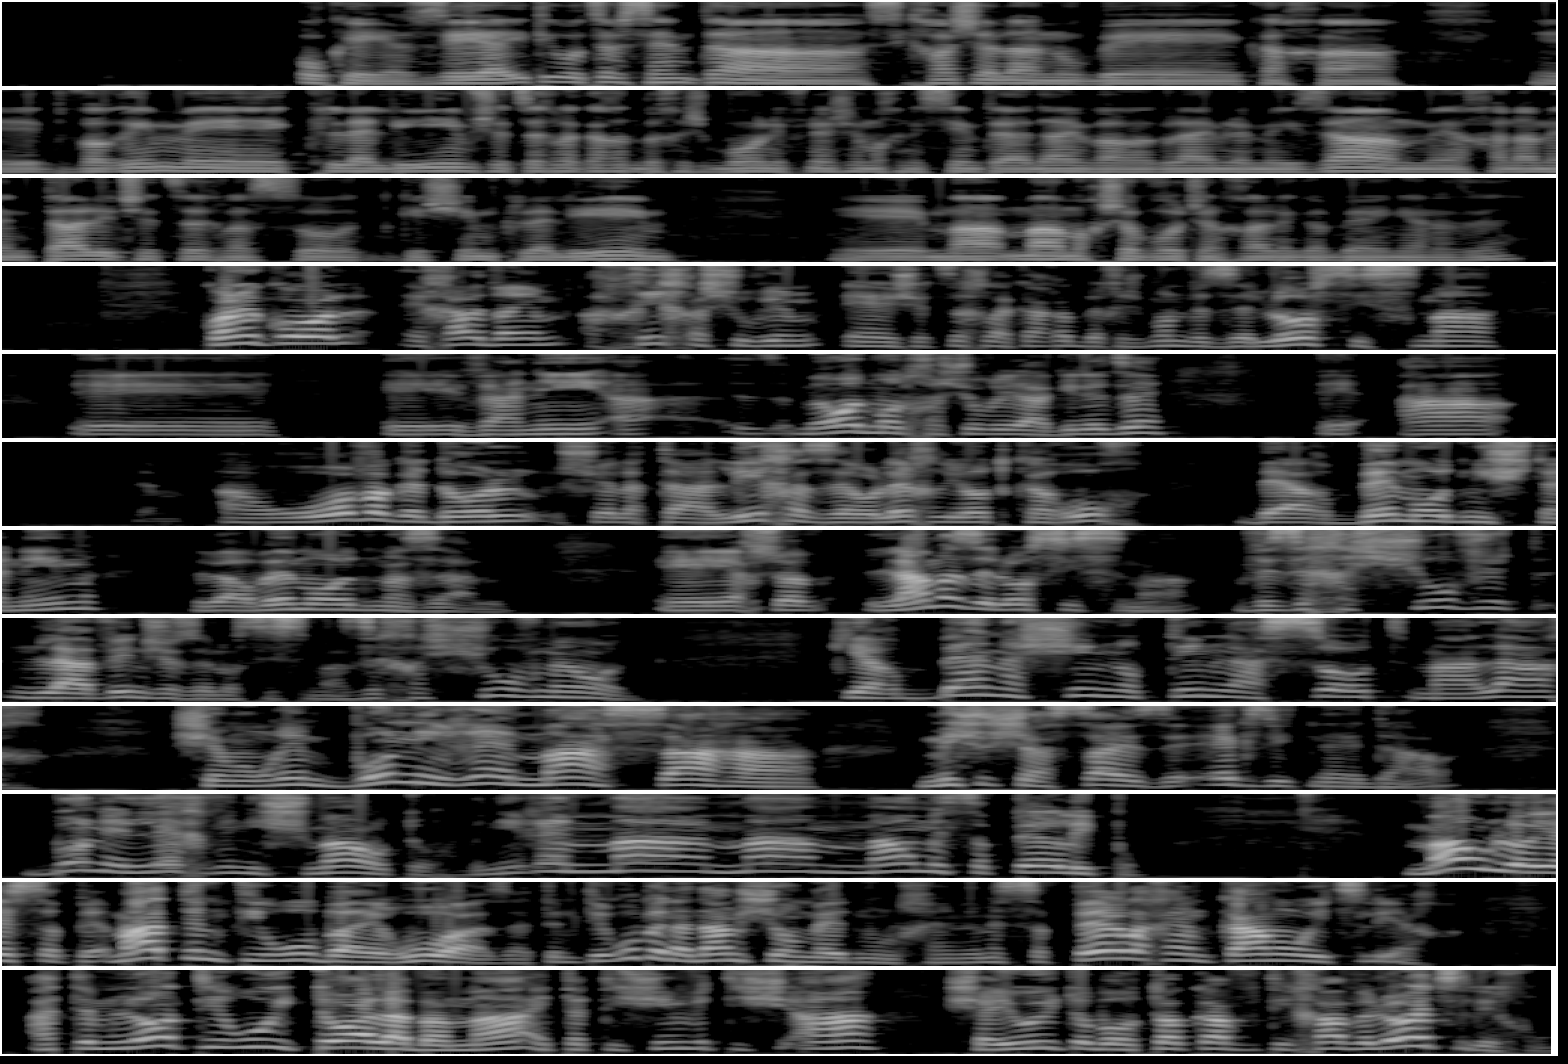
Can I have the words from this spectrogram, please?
אוקיי, okay, אז uh, הייתי רוצה לסיים את השיחה שלנו בככה uh, דברים uh, כלליים שצריך לקחת בחשבון לפני שמכניסים את הידיים והרגליים למיזם, הכנה מנטלית שצריך לעשות, דגשים כלליים. אה, מה, מה המחשבות שלך לגבי העניין הזה? קודם כל, אחד הדברים הכי חשובים אה, שצריך לקחת בחשבון, וזה לא סיסמה, ואני, אה, מאוד מאוד חשוב לי להגיד את זה, אה, הרוב הגדול של התהליך הזה הולך להיות כרוך בהרבה מאוד משתנים ובהרבה מאוד מזל. אה, עכשיו, למה זה לא סיסמה? וזה חשוב להבין שזה לא סיסמה, זה חשוב מאוד. כי הרבה אנשים נוטים לעשות מהלך שהם אומרים, בוא נראה מה עשה מישהו שעשה איזה אקזיט נהדר, בוא נלך ונשמע אותו, ונראה מה, מה, מה הוא מספר לי פה. מה הוא לא יספר? מה אתם תראו באירוע הזה? אתם תראו בן אדם שעומד מולכם ומספר לכם כמה הוא הצליח. אתם לא תראו איתו על הבמה את ה-99 שהיו איתו באותו קו פתיחה ולא הצליחו.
